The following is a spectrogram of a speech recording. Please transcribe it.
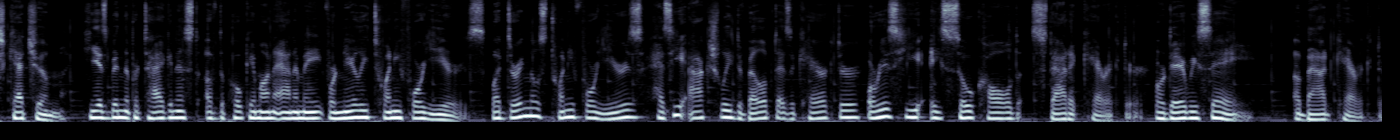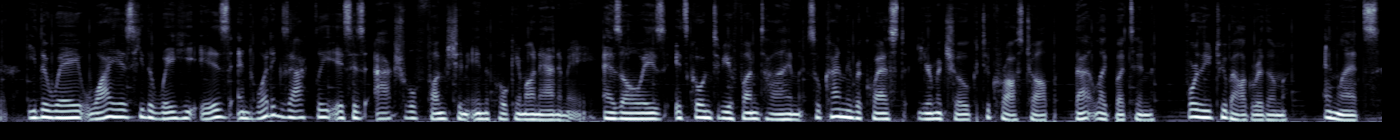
Ash Ketchum. He has been the protagonist of the Pokemon anime for nearly 24 years. But during those 24 years, has he actually developed as a character, or is he a so-called static character? Or dare we say, a bad character. Either way, why is he the way he is and what exactly is his actual function in the Pokemon anime? As always, it's going to be a fun time, so kindly request your Machoke to cross chop that like button for the YouTube algorithm, and let's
